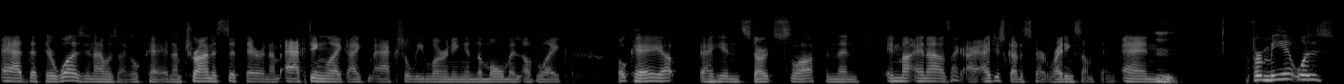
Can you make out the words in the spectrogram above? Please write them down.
ad that there was, and I was like, okay. And I'm trying to sit there and I'm acting like I'm actually learning in the moment of like, okay, yep. I can start soft, and then in my and I was like, I, I just got to start writing something. And mm. for me, it was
